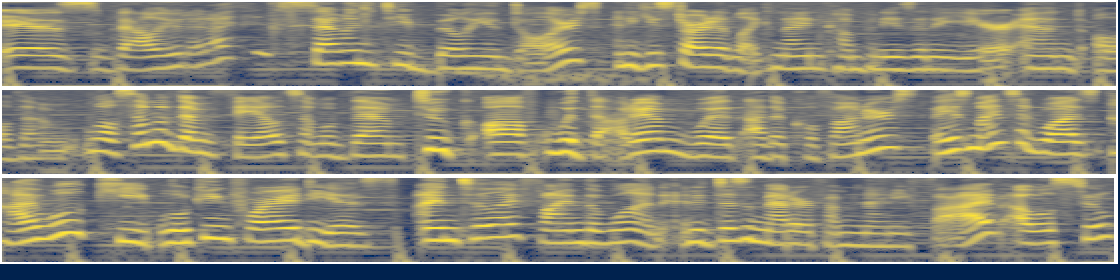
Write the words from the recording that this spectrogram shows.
is valued at, I think, 70 billion billion dollars. And he started like nine companies in a year and all of them, well, some of them failed, some of them took off without him with other co-founders. But his mindset was, I will keep looking for ideas until I find the one. And it doesn't matter if I'm 95, I will still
